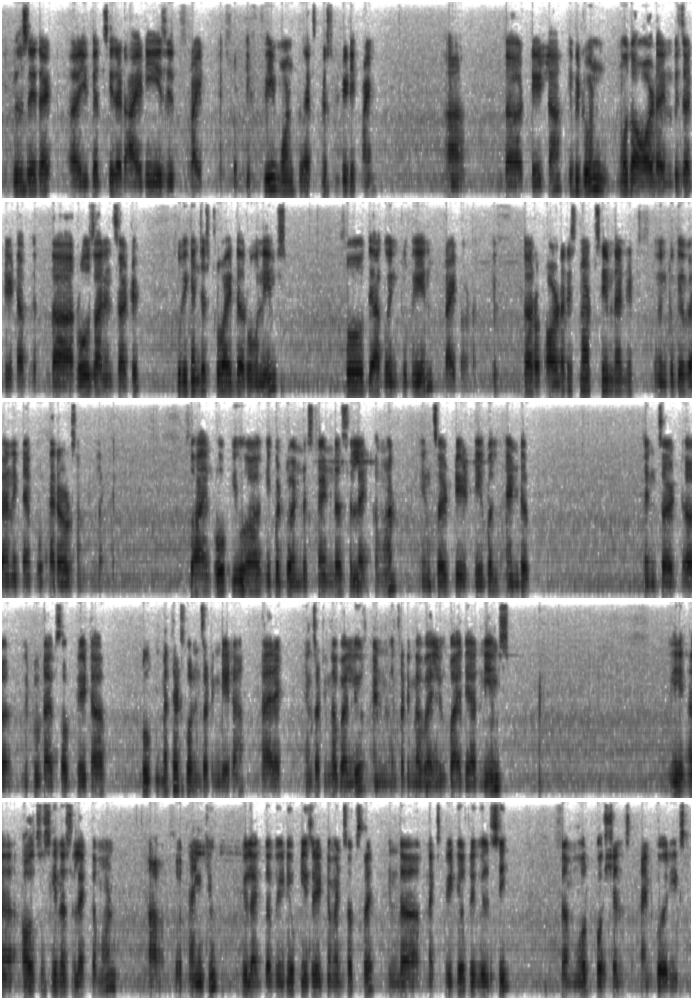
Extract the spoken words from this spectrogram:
it will say that uh, you can see that ID is in right place. So if we want to explicitly define uh, the data, if we don't know the order in which the data, the rows are inserted, so we can just provide the row names. So they are going to be in right order. If the order is not same, then it's going to give any type of error or something like that so i hope you are able to understand the select command. Insert table and uh, insert uh, two types of data. Two methods for inserting data. Direct inserting the values and inserting the value by their names. We have also seen the select command. Uh, so thank you. If you like the video please rate comment subscribe. In the next videos we will see some more questions and queries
